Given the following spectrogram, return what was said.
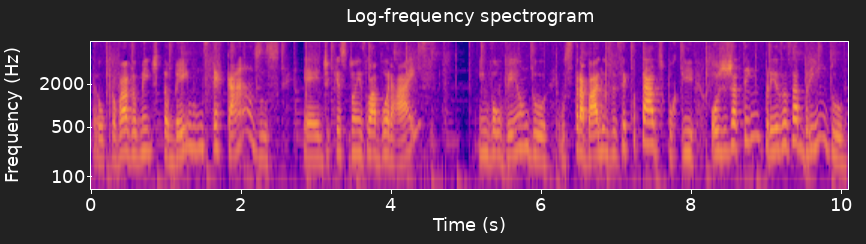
Então, provavelmente também vamos ter casos é, de questões laborais envolvendo os trabalhos executados, porque hoje já tem empresas abrindo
